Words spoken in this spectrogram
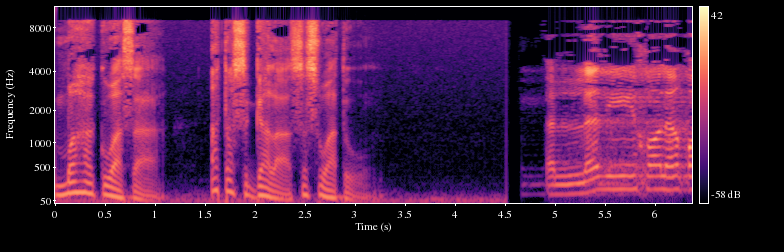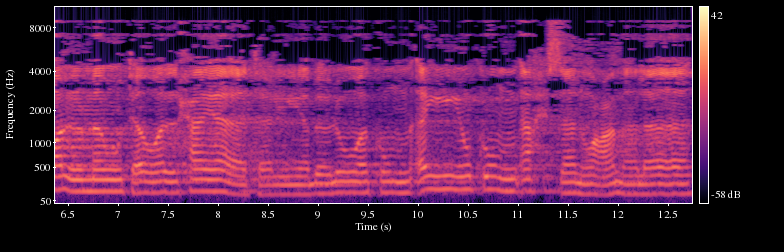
Maha Kuasa atas segala sesuatu. الذي خلق الموت والحياة ليبلوكم أيكم أحسن عملا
